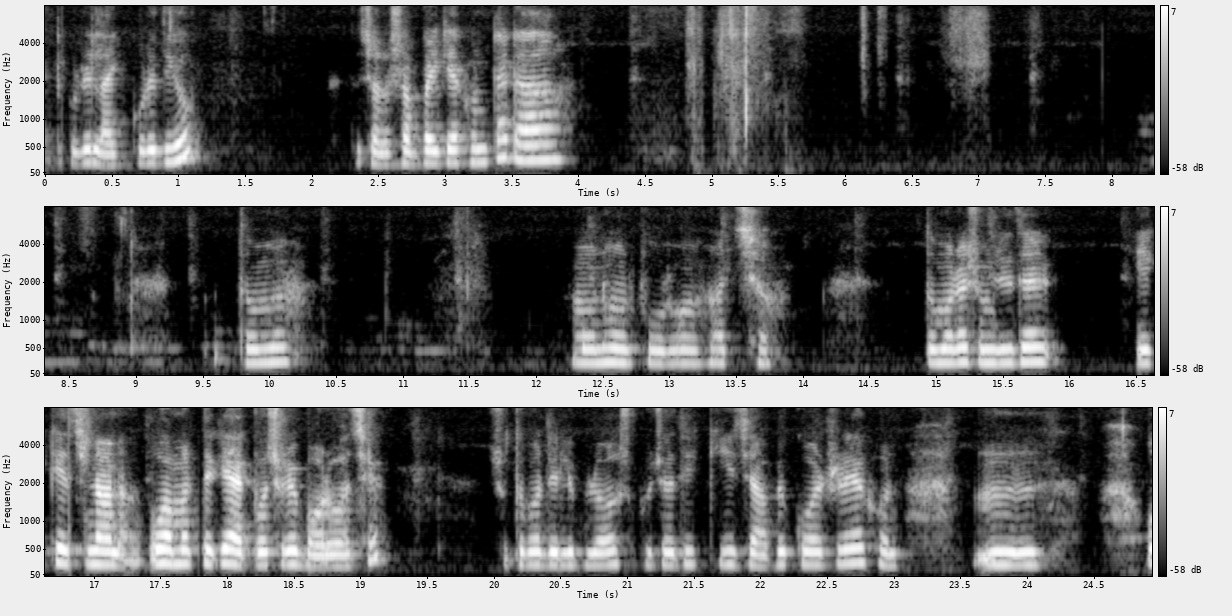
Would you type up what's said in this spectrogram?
একটা করে লাইক করে দিও। তো চলো, সবাইকে এখন টাটা। তোমার মনোহরপুর আচ্ছা। তোমারা সঞ্জিতার একেজ না না, ও আমার থেকে এক বছরে বড় আছে। সুতপা ডেলি ব্লগস পূজাদি কি যাবে কোয়ার্টারে এখন? ও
